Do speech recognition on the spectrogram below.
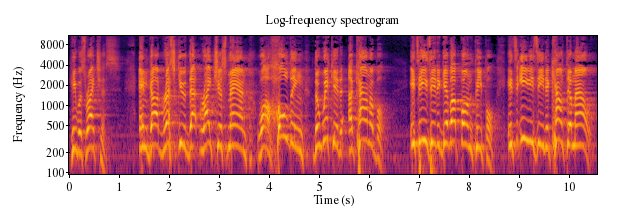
he was righteous. And God rescued that righteous man while holding the wicked accountable. It's easy to give up on people. It's easy to count them out.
